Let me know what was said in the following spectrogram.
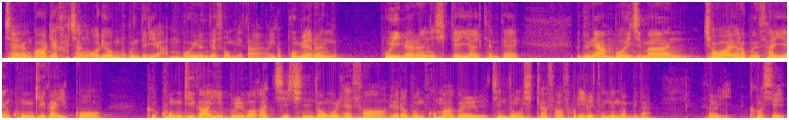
자연과학의 가장 어려운 부분들이 안 보이는 데서 옵니다. 그러니까 보면은 보이면은 쉽게 이해할 텐데 눈에 안 보이지만 저와 여러분 사이엔 공기가 있고 그 공기가 이 물과 같이 진동을 해서 여러분 고막을 진동시켜서 소리를 듣는 겁니다. 그래서 그것이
